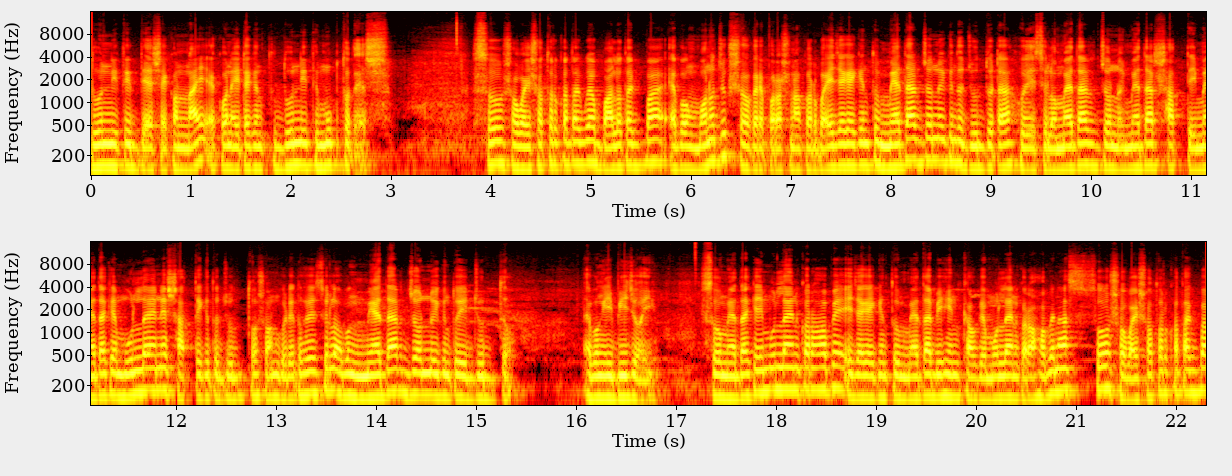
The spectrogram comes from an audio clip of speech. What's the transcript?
দুর্নীতির দেশ এখন নাই, এখন এটা কিন্তু দুর্নীতি মুক্ত দেশ। সো সবাই সতর্ক থাকবা, ভালো থাকবা এবং মনোযোগ সহকারে পড়াশোনা করবা। এই জায়গায় কিন্তু মেধার জন্যই কিন্তু যুদ্ধটা হয়েছিল। মেধার জন্যই মেধার স্বার্থে, মেধাকে মূল্যায়নের স্বার্থে কিন্তু যুদ্ধ সংগঠিত হয়েছিল এবং মেধার জন্যই কিন্তু এই যুদ্ধ এবং এই বিজয়। সো মেধাকেই মূল্যায়ন করা হবে, এই জায়গায় কিন্তু মেধাবিহীন কাউকে মূল্যায়ন করা হবে না। সো সবাই সতর্ক থাকবা,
